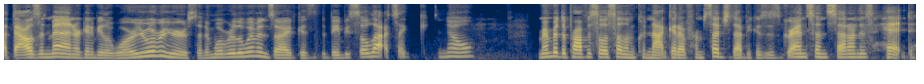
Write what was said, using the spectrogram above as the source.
A thousand men are going to be like, why are you over here? Send him over to the women's side because the baby's so loud. It's like, no. Remember, the Prophet ﷺ could not get up from sajda because his grandson sat on his head.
